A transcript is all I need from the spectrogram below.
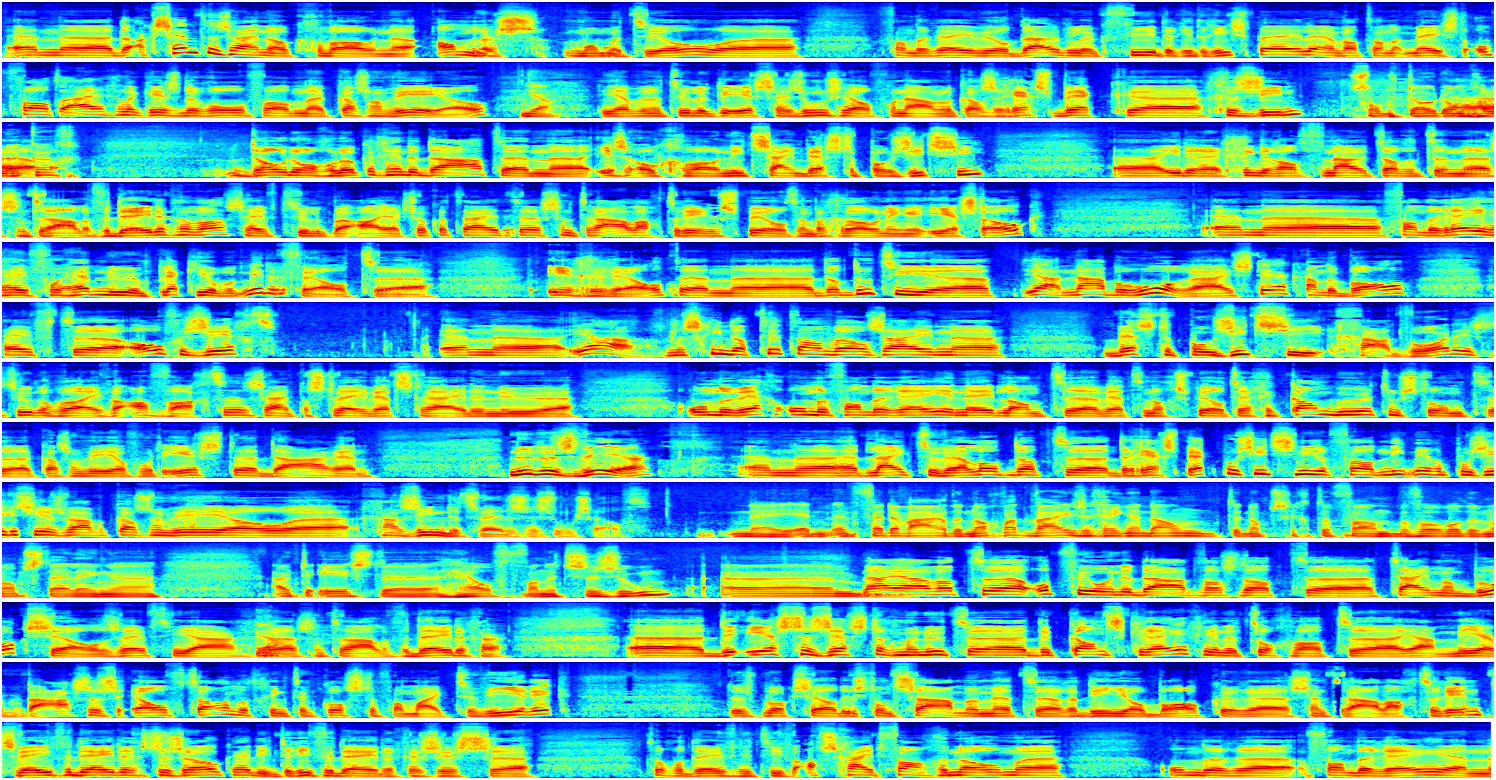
En eh, de accenten zijn ook gewoon eh, anders momenteel. Van der Rey wil duidelijk 4-3-3 spelen. En wat dan het meeste opvalt eigenlijk is de rol van Casanverio. Ja. Die hebben natuurlijk de eerste seizoen zelf voornamelijk als rechtsback gezien. Soms doodongelukkig. Doodongelukkig inderdaad. En is ook gewoon niet zijn beste positie. Eh, iedereen ging er altijd vanuit dat het een eh, centrale verdediger was. Heeft natuurlijk bij Ajax ook altijd eh, centraal achterin gespeeld. En bij Groningen eerst ook. En Van der Rey heeft voor hem nu een plekje op het middenveld ingereld. En dat doet hij ja, na behoren. Hij is sterk aan de bal. Heeft overzicht. En ja, misschien dat dit dan wel zijn beste positie gaat worden. Is natuurlijk nog wel even afwachten. Er zijn pas twee wedstrijden nu eh, onderweg onder Van der Rey. In Nederland eh, werd er nog gespeeld tegen Cambuur. Toen stond eh Casemiro voor het eerst daar. En nu dus weer. En eh, het lijkt er wel op dat eh, de rechtsbackpositie in ieder geval niet meer een positie is waar we Casemiro eh gaan zien de tweede seizoenshelft. Nee, en, en verder waren er nog wat wijzigingen dan ten opzichte van bijvoorbeeld een opstelling uit de eerste helft van het seizoen. Ehm, Nou ja, wat opviel inderdaad was dat eh Tijmen Blokcel, 17 jaar Ja. centrale verdediger, de eerste 60 minuten de kans kreeg in het toch wat ja, meer basiselftal. Dat ging ten koste van Mike de Wierik. Dus Blokcel die stond samen met Radinho Balker eh, centraal achterin. Twee verdedigers dus ook. Hè. Die drie verdedigers is eh, toch wel definitief afscheid van genomen onder Van der Rey. En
